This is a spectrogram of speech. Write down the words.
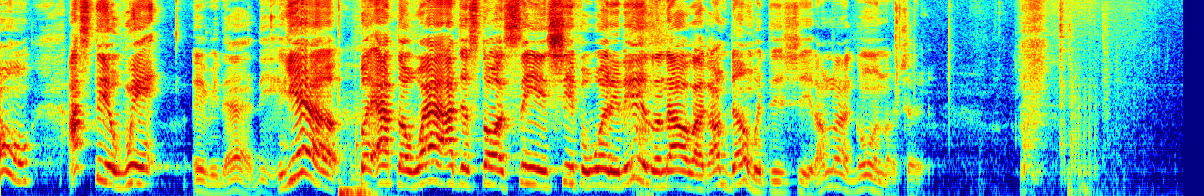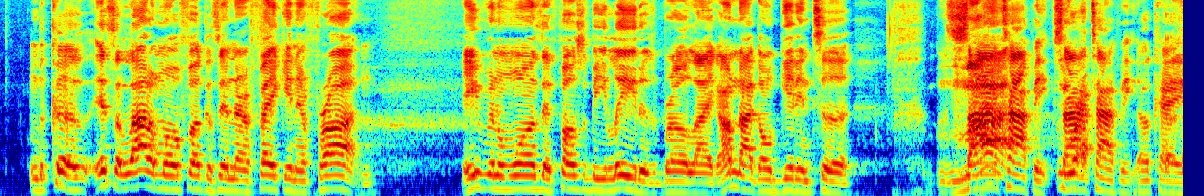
own, I still went. Every day I. Yeah, but after a while, I just started seeing shit for what it is, and I was like, I'm done with this shit. I'm not going no church. Because it's a lot of motherfuckers in there faking and frauding. Even the ones that supposed to be leaders, bro. Like, I'm not gonna get into Side my topic. Side Right. topic. Okay.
